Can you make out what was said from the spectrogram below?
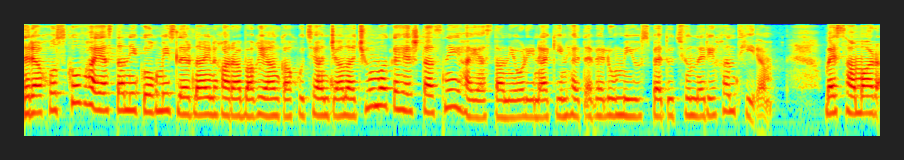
Նրա խոսքով Հայաստանի կողմից Լեռնային Ղարաբաղի անկախության ճանաչումը կհեշտացնի Հայաստանի օրինակին հետևելու միուս պետությունների խնդիրը։ Մեզ համար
